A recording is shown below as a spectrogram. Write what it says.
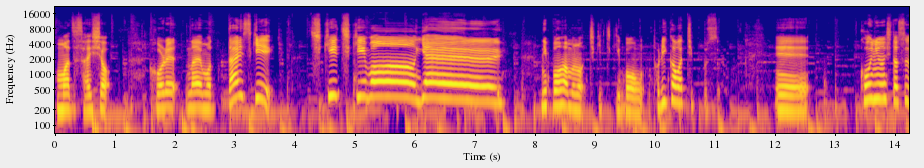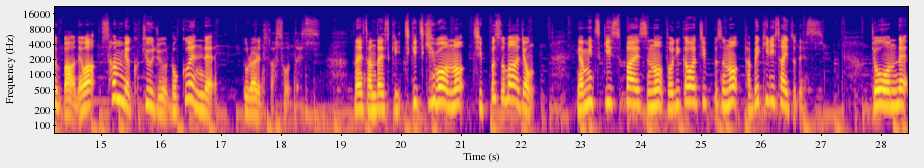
まず最初これ苗も大好き。チキチキボーンイエーイ。日本ハムのチキチキボーン鶏皮チップス。えー購入したスーパーでは396円で売られてたそうです。ナイさん大好きチキチキボーンのチップスバージョン。やみつきスパイスの鶏皮チップスの食べきりサイズです。常温で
